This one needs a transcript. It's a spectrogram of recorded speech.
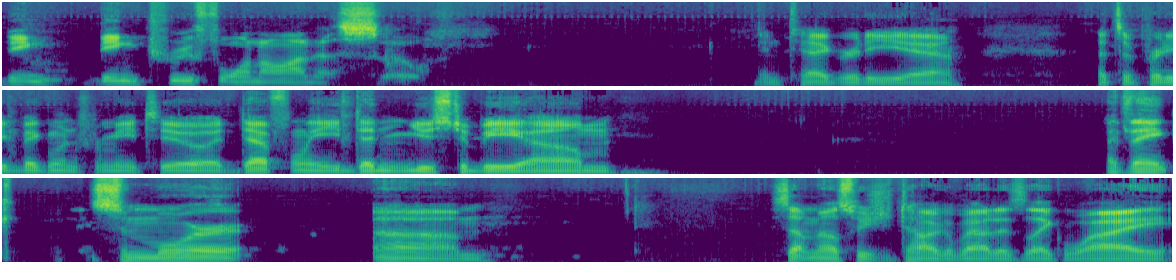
being being truthful and honest. So integrity, yeah. That's a pretty big one for me too. It definitely didn't used to be um I think some more um something else we should talk about is like why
